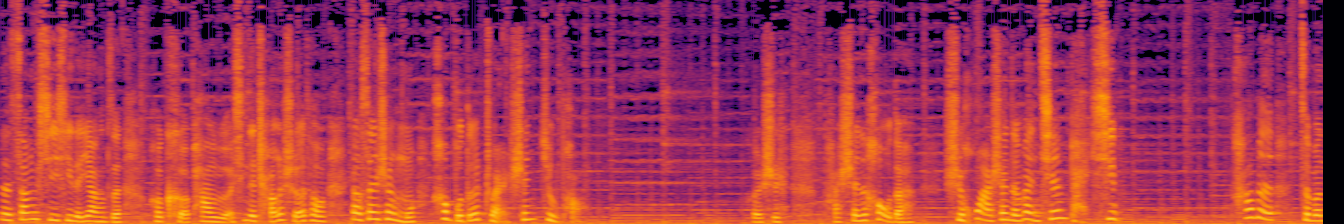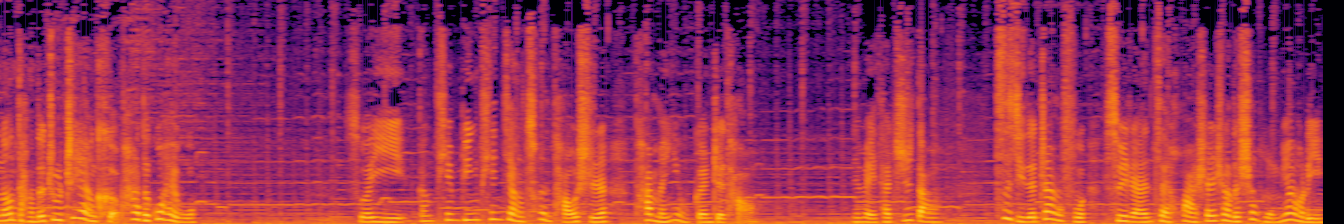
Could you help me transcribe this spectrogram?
那脏兮兮的样子和可怕恶心的长舌头，让三圣母恨不得转身就跑。可是他身后的是华山的万千百姓。他们怎么能挡得住这样可怕的怪物？所以，当天兵天将窜逃时，她没有跟着逃，因为她知道，自己的丈夫虽然在华山上的圣母庙里，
